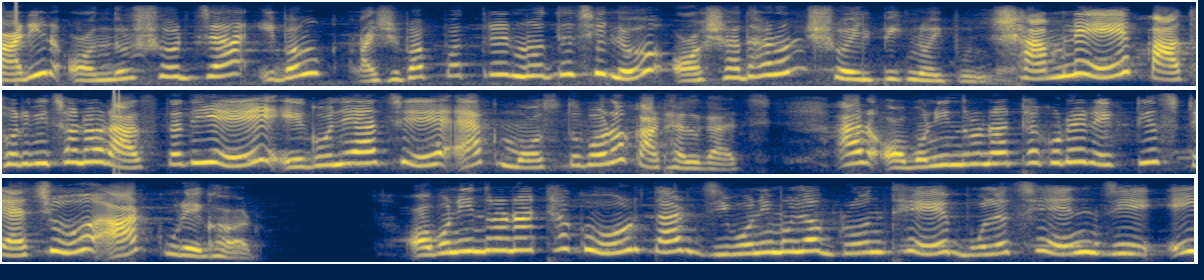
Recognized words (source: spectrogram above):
বাড়ির অন্দরসজ্জা এবং আসবাবপত্রের মধ্যে ছিল অসাধারণ শৈল্পিক নৈপুণ্য। সামনে পাথর বিছানো রাস্তা দিয়ে এগোলে আছে এক মস্ত বড় কাঁঠাল গাছ আর অবনীন্দ্রনাথ ঠাকুরের একটি স্ট্যাচু আর কুড়ে ঘর অবনীন্দ্রনাথ ঠাকুর তার জীবনীমূলক গ্রন্থে বলেছেন যে, এই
